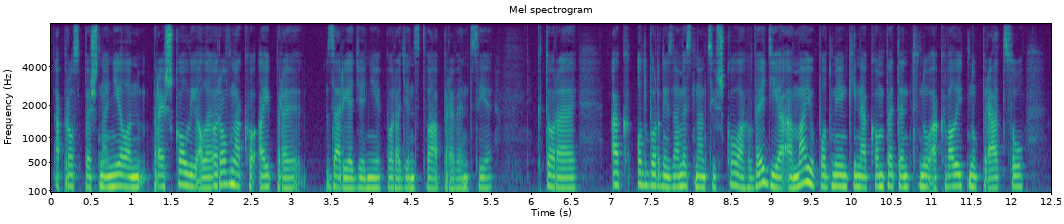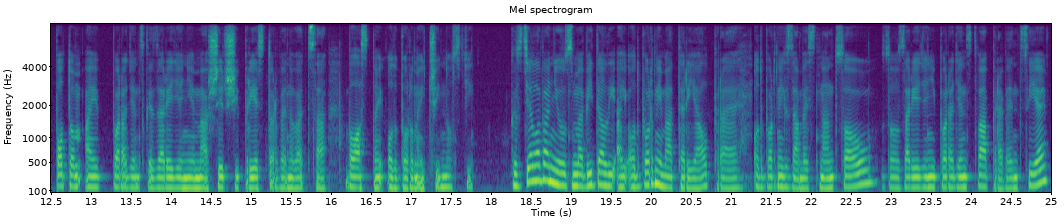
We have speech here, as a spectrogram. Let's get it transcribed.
a prospešné nielen pre školy, ale rovnako aj pre zariadenie poradenstva a prevencie, ktoré ak odborní zamestnanci v školách vedia a majú podmienky na kompetentnú a kvalitnú prácu, potom aj poradenské zariadenie má širší priestor venovať sa vlastnej odbornej činnosti. K vzdelávaniu sme vydali aj odborný materiál pre odborných zamestnancov zo zariadení poradenstva a prevencie,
